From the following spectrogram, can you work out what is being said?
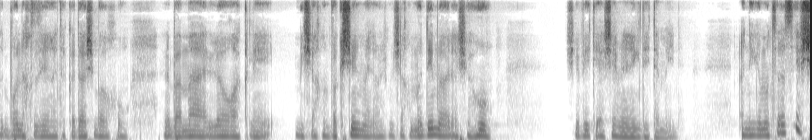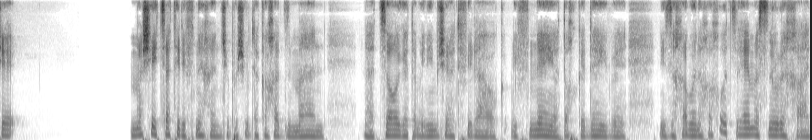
בואו נחזיר את הקדוש ברוך הוא לבמה לא רק למי שאנחנו מבקשים ממנו, למי שאנחנו מודים לו, אלא שהוא. שיוויתי השם לנגדי תמיד. אני גם רוצה להוסיף שמה שהצעתי לפני כן, שפשוט לקחת זמן לעצור רגע את המילים של התפילה, או לפני או תוך כדי, ולהיזכר בנוכחות, זה מסלול אחד.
